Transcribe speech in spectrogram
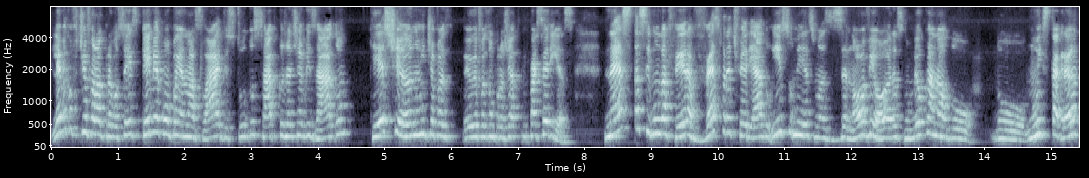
lembra que eu tinha falado para vocês? Quem me acompanha nas lives, tudo, sabe que eu já tinha avisado que este ano a gente ia fazer, eu ia fazer um projeto em parcerias. Nesta segunda-feira, véspera de feriado, isso mesmo, às 19 horas, no meu canal do, do, no Instagram,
